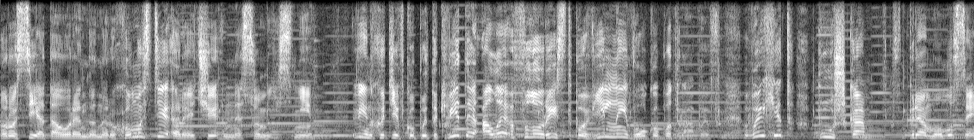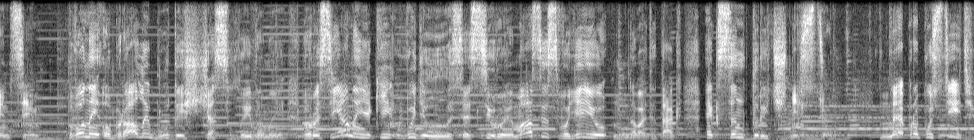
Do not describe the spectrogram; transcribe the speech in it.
Росія та оренда нерухомості речі несумісні. Він хотів купити квіти, але флорист повільний в око потрапив. Вихід пушка в прямому сенсі. Вони обрали бути щасливими. Росіяни, які виділилися з сірої маси своєю, давайте так, ексцентричністю. Не пропустіть.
